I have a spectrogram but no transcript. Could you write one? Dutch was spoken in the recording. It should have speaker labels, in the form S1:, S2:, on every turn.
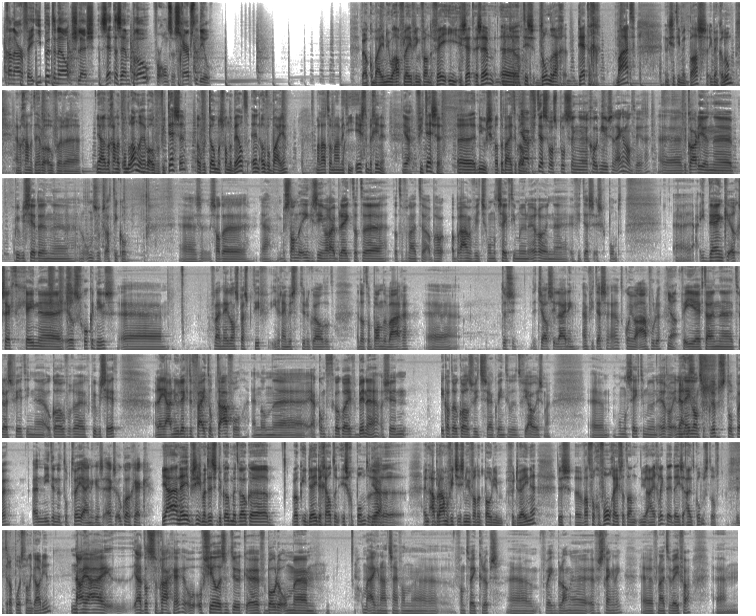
S1: Ga naar vi.nl slash zsmpro voor onze scherpste deal.
S2: Welkom bij een nieuwe aflevering van de VI-ZSM. Uh, het is donderdag 30 maart. En ik zit hier met Bas, ik ben Kaloem. En we gaan het hebben over. Uh, ja, we gaan het onder andere hebben over Vitesse, over Thomas van der Belt en over Bayern. Maar laten we maar met die eerste beginnen.
S3: Ja.
S2: Vitesse, uh, het nieuws wat er buiten kwam.
S3: Ja, Vitesse was plotseling uh, groot nieuws in Engeland weer. Hè? The Guardian publiceerde een, een onderzoeksartikel. Ze, ze, hadden ja, bestanden ingezien waaruit bleek dat, dat er vanuit Abra Abramovic 117 miljoen euro in Vitesse is gepompt. Ik denk eerlijk gezegd geen heel schokkend nieuws. Uh, vanuit Nederlands perspectief. Iedereen wist natuurlijk wel dat, dat er banden waren tussen de Chelsea-leiding en Vitesse. Hè. Dat kon je wel aanvoelen.
S2: Ja.
S3: VI heeft daar in 2014 ook al over gepubliceerd. Alleen ja, nu liggen de feiten op tafel. En dan ja, komt het er ook wel even binnen. Hè. Als je, ik had ook wel zoiets, ja, ik weet niet hoe het voor jou is, maar... Um, 117 miljoen euro in een
S2: Ja,
S3: Nederlandse club stoppen en niet in de top 2 eindigen is ergens ook wel gek.
S2: Ja, nee, precies. Maar dit is natuurlijk ook met welke, welk idee de geld in is gepompt.
S3: Ja.
S2: En Abramovic is nu van het podium verdwenen. Dus uh, wat voor gevolgen heeft dat dan nu eigenlijk, de, deze uitkomst? Of dit rapport van The Guardian?
S3: Nou ja, ja dat is de vraag. Hè. Officieel is het natuurlijk uh, verboden om, om eigenaar te zijn van, van twee clubs. vanwege belangenverstrengeling vanuit de UEFA. Um,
